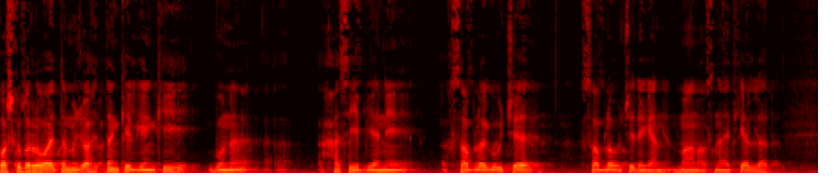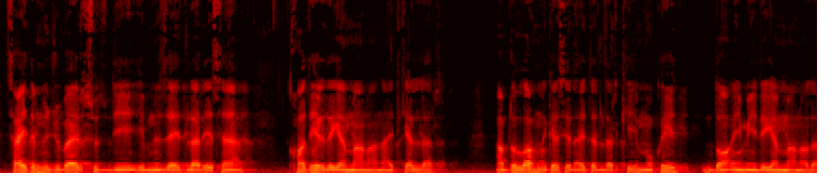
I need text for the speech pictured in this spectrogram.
Boshqa bir rivoyatda mujohiddan kelganki buni hasib ya'ni hisoblaguvchi hisoblovchi degan ma'nosini aytganlar. Said ibn jubayr suddiy ibn zaydlar esa qodir degan ma'noni aytganlar. Abdulloh ibn kasir aytadilarki muqid doimiy degan ma'noda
